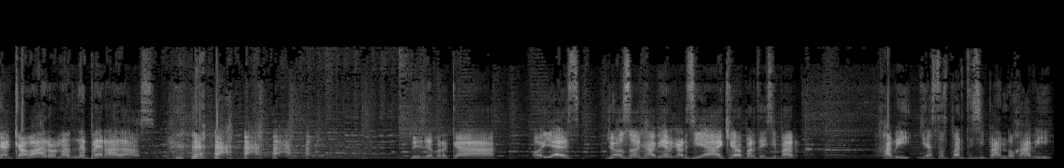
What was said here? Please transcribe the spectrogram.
¡Se acabaron las leperadas! Dice por acá... Oyes, yo soy Javier García y quiero participar. Javi, ya estás participando, Javi.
